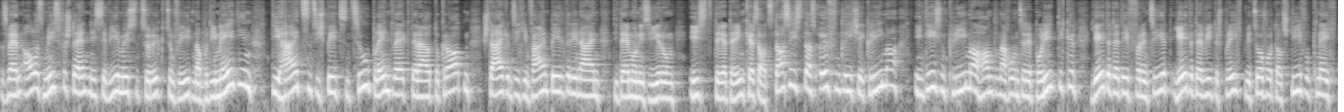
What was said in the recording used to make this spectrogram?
Das wären alles Missverständnisse. Wir müssen zurück zum Frieden. Aber die Medien, die heizen, sie spitzen zu, Blendwerk der Autokraten, steigen sich in Feindbilder hinein. Die Dämonisierung ist der Denkersatz. Das ist das öffentliche Klima. In diesem Klima handeln auch unsere Politiker. Jeder, der differenziert, jeder, der widerspricht, wird sofort als Stiefelknecht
